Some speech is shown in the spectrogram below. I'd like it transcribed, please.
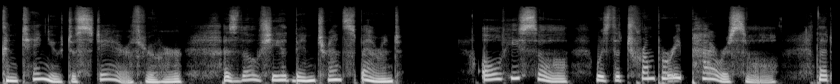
continued to stare through her as though she had been transparent. All he saw was the trumpery parasol that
